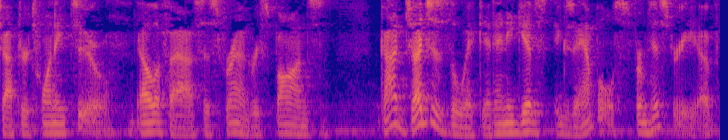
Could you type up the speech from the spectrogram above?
Chapter 22, Eliphaz, his friend, responds, God judges the wicked, and he gives examples from history of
